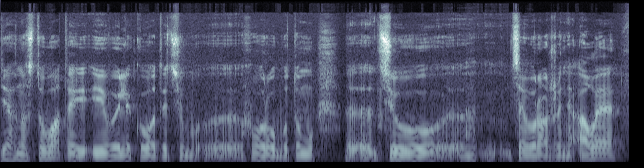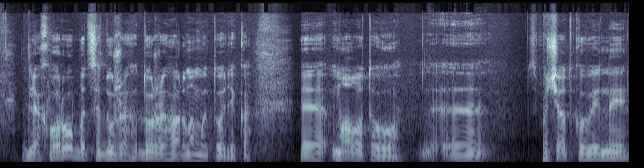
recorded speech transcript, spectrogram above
діагностувати і вилікувати цю е, хворобу. Тому е, цю, е, це враження. Але для хвороби це дуже, дуже гарна методика. Мало того, з початку війни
